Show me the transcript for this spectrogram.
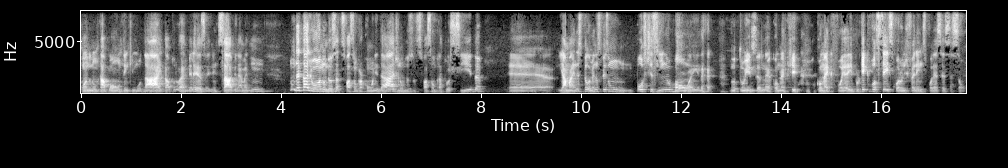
quando não tá bom tem que mudar e tal, tudo bem, beleza, a gente sabe, né? Mas não, não detalhou, não deu satisfação para a comunidade, não deu satisfação para a torcida. É, e a Miners pelo menos fez um postzinho bom aí, né? No Twitter, né? Como é que, como é que foi aí? Por que, que vocês foram diferentes por essa exceção?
